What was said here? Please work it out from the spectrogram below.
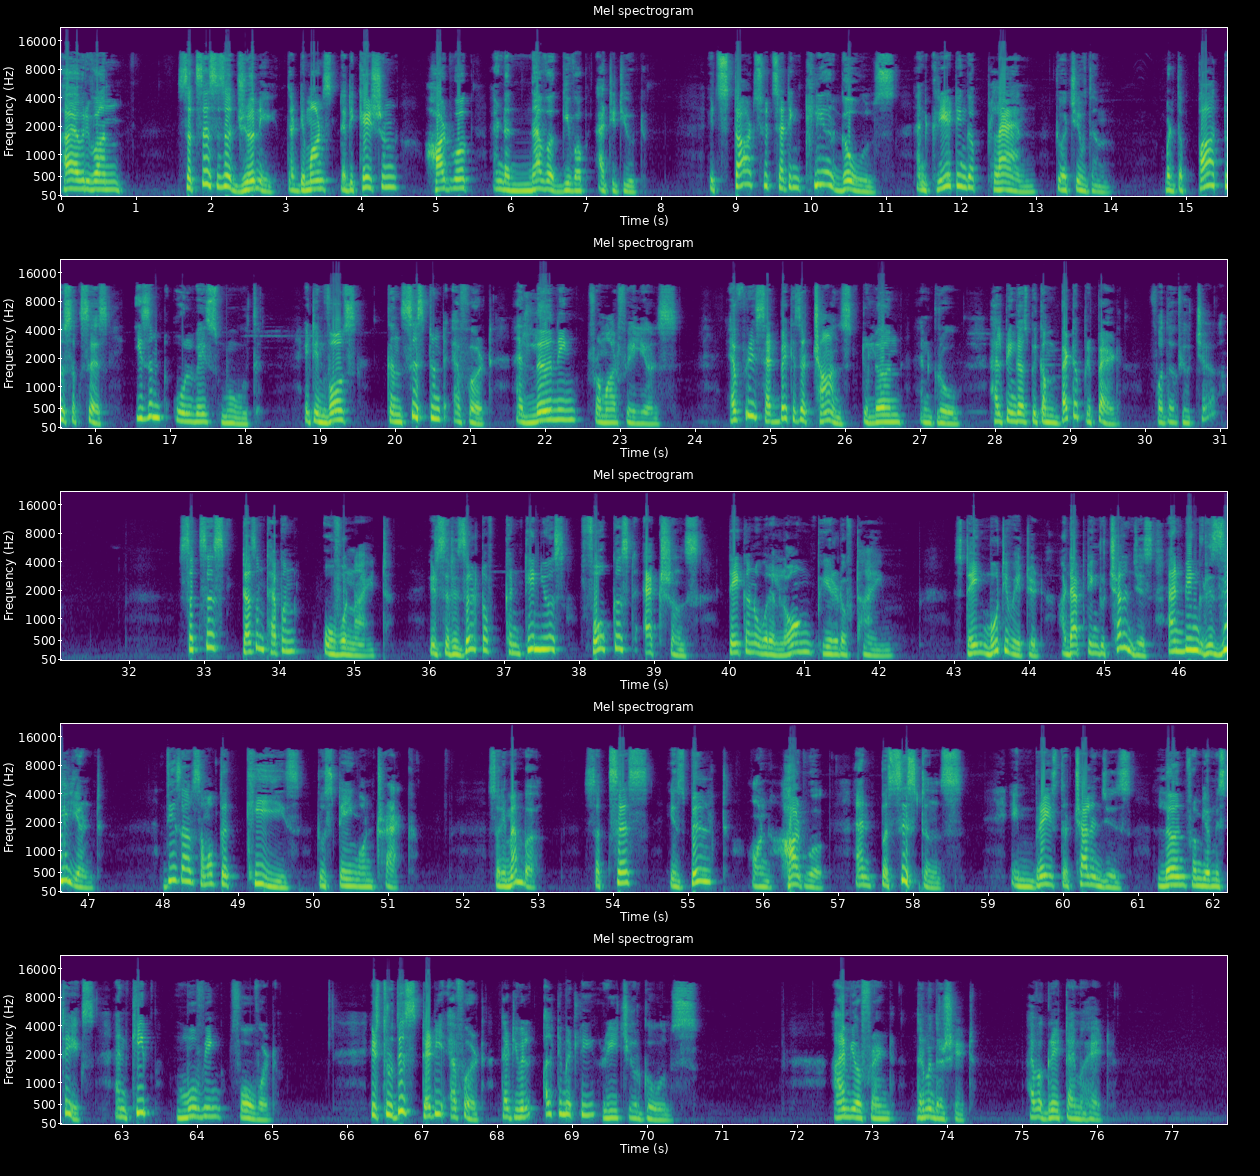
Hi everyone. Success is a journey that demands dedication, hard work, and a never give up attitude. It starts with setting clear goals and creating a plan to achieve them. But the path to success isn't always smooth. It involves consistent effort and learning from our failures. Every setback is a chance to learn and grow, helping us become better prepared for the future. Success doesn't happen overnight. It's a result of continuous focused actions taken over a long period of time. Staying motivated, adapting to challenges, and being resilient. These are some of the keys to staying on track. So remember, success is built on hard work and persistence. Embrace the challenges, learn from your mistakes, and keep moving forward. It's through this steady effort that you will ultimately reach your goals. I am your friend Dharmendra Sheth. Have a great time ahead.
